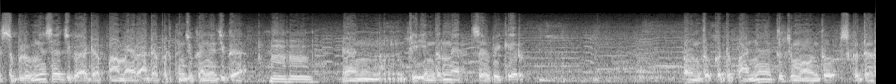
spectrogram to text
sebelumnya saya juga ada pamer ada pertunjukannya juga. Mhm. dan di internet saya pikir untuk ke depannya itu cuma untuk sekedar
